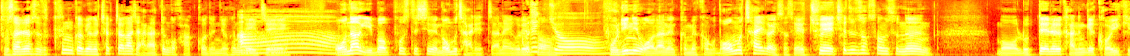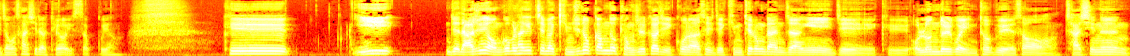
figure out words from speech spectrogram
두산에서도 큰 금액을 책정하지 않았던 것 같거든요. 근데 이제 아, 워낙 이번 포스트 시즌에 너무 잘했잖아요. 그래서 그랬죠. 본인이 원하는 금액하고 너무 차이가 있어서 애초에 최준석 선수는 뭐 롯데를 가는 게 거의 기정사실화 되어 있었고요. 그 이 이제 나중에 언급을 하겠지만 김진욱 감독 경질까지 있고 나서 이제 김태룡 단장이 이제 그 언론들과의 인터뷰에서 자신은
